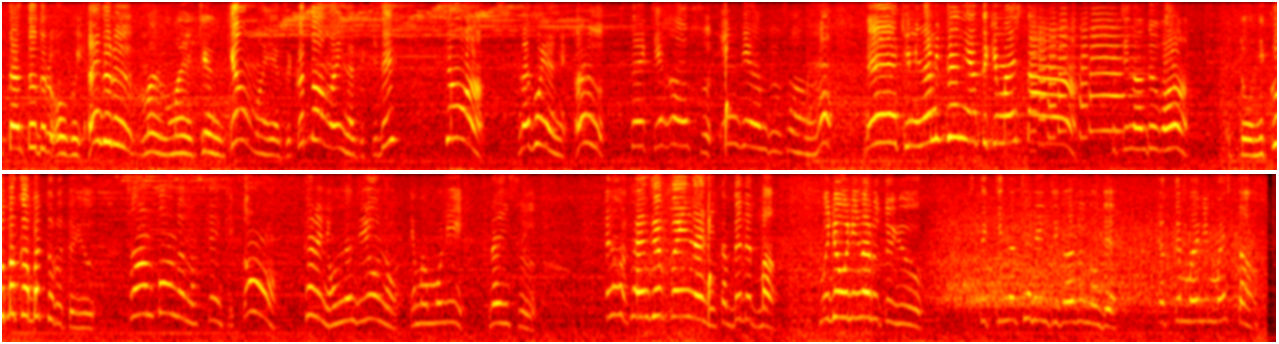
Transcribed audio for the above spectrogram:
歌って踊る大食いアイドルままゆキュンキュンまやじことまいなじきです。今日は名古屋にあるステーキハウスインディアンズさんの名駅南店にやってきました。こちらでは、えっと、肉バカバトルという3ポンドのステーキとさらに同じような山盛りライス。30分以内に食べれば無料になるという素敵なチャレンジがあるのでやってまいりました。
